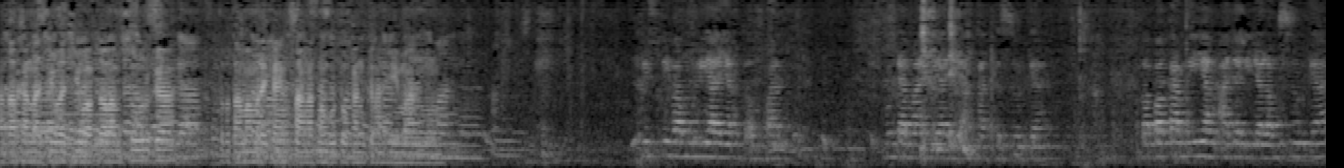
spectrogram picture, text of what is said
antarkanlah jiwa-jiwa ke dalam surga, terutama mereka yang sangat membutuhkan kerahimanmu. Peristiwa mulia yang keempat. Bunda Maria diangkat ke surga. Bapa kami yang ada di dalam surga,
